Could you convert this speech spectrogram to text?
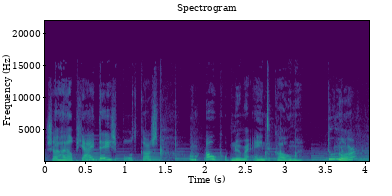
Zo help jij deze podcast om ook op nummer 1 te komen. Doe hoor!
